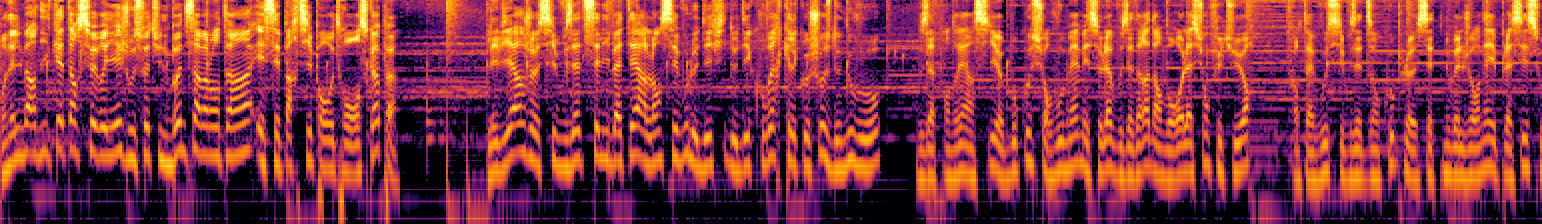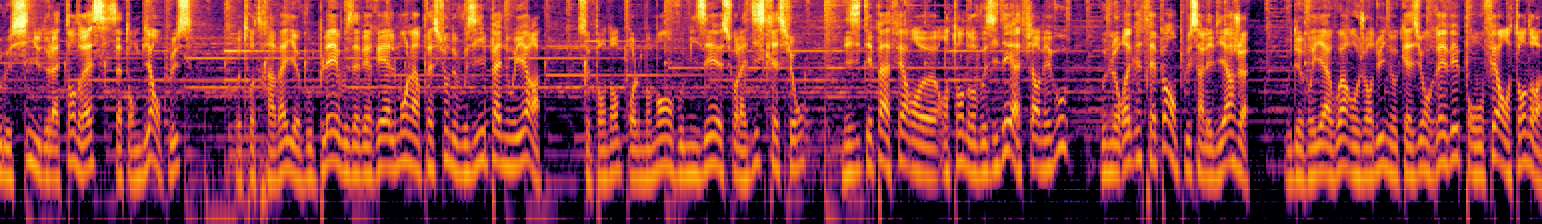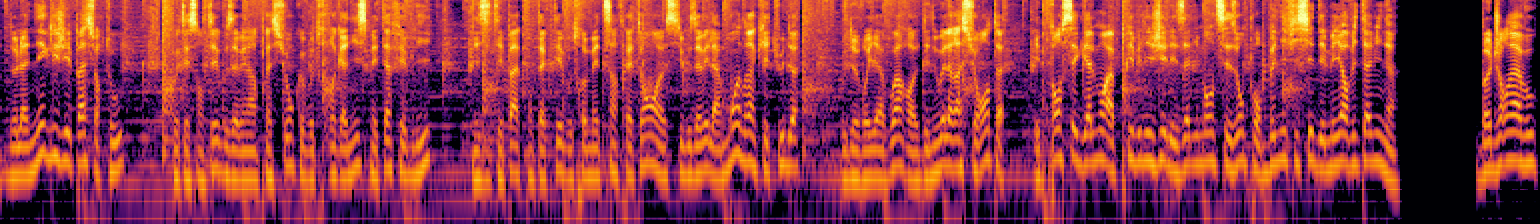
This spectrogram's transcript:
On est le mardi 14 février, je vous souhaite une bonne Saint-Valentin et c'est parti pour votre horoscope. Les vierges, si vous êtes célibataire, lancez-vous le défi de découvrir quelque chose de nouveau. Vous apprendrez ainsi beaucoup sur vous-même et cela vous aidera dans vos relations futures. Quant à vous, si vous êtes en couple, cette nouvelle journée est placée sous le signe de la tendresse, ça tombe bien en plus. Votre travail vous plaît et vous avez réellement l'impression de vous y épanouir. Cependant, pour le moment, vous misez sur la discrétion. N'hésitez pas à faire euh, entendre vos idées, affirmez-vous. Vous ne le regretterez pas en plus, hein, les vierges. Vous devriez avoir aujourd'hui une occasion rêvée pour vous faire entendre, ne la négligez pas surtout. Côté santé, vous avez l'impression que votre organisme est affaibli. N'hésitez pas à contacter votre médecin traitant euh, si vous avez la moindre inquiétude. Vous devriez avoir euh, des nouvelles rassurantes et pensez également à privilégier les aliments de saison pour bénéficier des meilleures vitamines. Bonne journée à vous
